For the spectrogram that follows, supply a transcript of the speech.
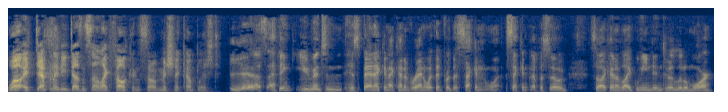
well, it definitely doesn't sound like Falcon, so mission accomplished. yes, I think you mentioned Hispanic, and I kind of ran with it for the second one, second episode. So I kind of like leaned into it a little more.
